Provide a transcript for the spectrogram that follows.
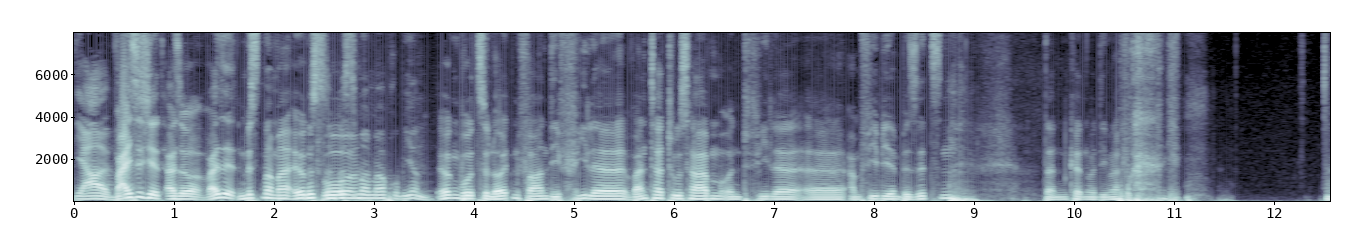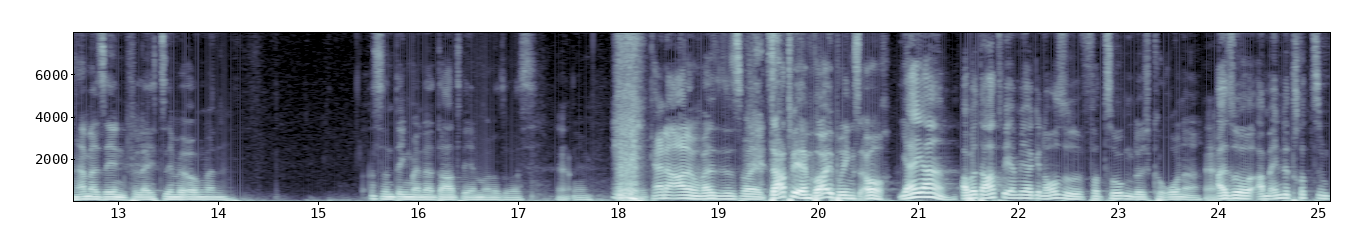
Ja, weiß ich jetzt. Also weiß ich, müsste man mal müsste, irgendwo, müsste man mal probieren. irgendwo zu Leuten fahren, die viele Wandtattoos haben und viele äh, Amphibien besitzen. Dann können wir die mal fragen. Ja, mal sehen, vielleicht sehen wir irgendwann so ein Ding bei einer Dart-WM oder sowas. Ja. Keine Ahnung, was das war jetzt. Dart WM war übrigens auch. Ja, ja, aber Dart-WM ja genauso verzogen durch Corona. Ja. Also am Ende trotzdem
